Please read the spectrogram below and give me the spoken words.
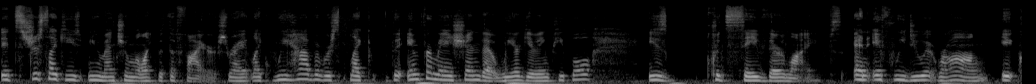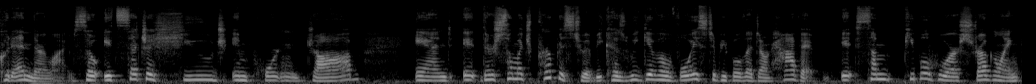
it's just like you you mentioned like with the fires, right? Like we have a res- like the information that we are giving people is could save their lives. And if we do it wrong, it could end their lives. So it's such a huge important job and it, there's so much purpose to it because we give a voice to people that don't have it. it. Some people who are struggling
